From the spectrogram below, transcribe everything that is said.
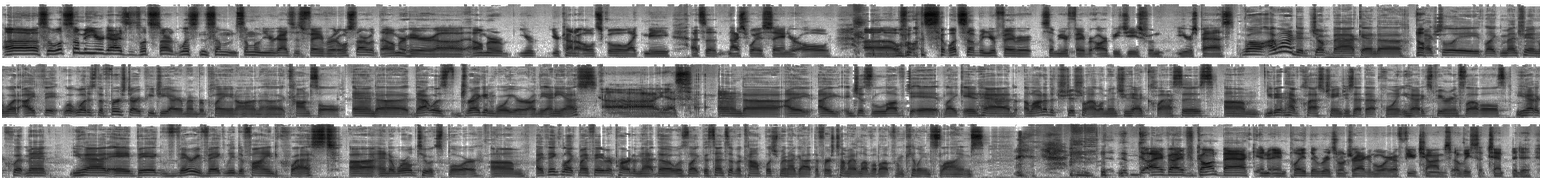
Uh, so what's some of your guys? Let's start listing some some of your guys' favorite. We'll start with Elmer here. Uh, Elmer, you're you're kind of old school like me. That's a nice way of saying you're old. Uh, what's what's some of your favorite some of your favorite RPGs from years past? Well, I wanted to jump back and uh, oh. actually like mention what I think. What, what is the first RPG I remember playing on a console, and uh, that was Dragon Warrior on the NES. Ah, yes. And uh, I I just loved it. Like it had a lot of the traditional elements. You had classes. Um, you didn't have class changes at that point. You had experience levels. You had equipment. You had a big, very vaguely defined quest uh, and a world to explore. Um, I think like my favorite part in that though was like the sense of accomplishment I got the first time I leveled up from killing slimes. I've I've gone back and, and played the original Dragon Warrior a few times, at least attempted it,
